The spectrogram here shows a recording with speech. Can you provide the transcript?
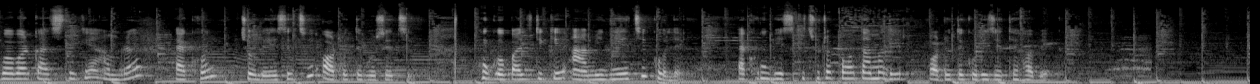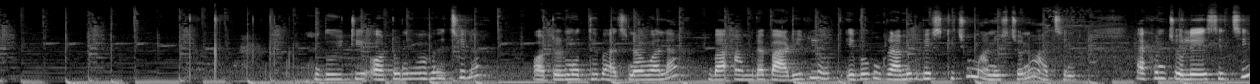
বাবার কাছ থেকে আমরা এখন চলে এসেছি অটোতে বসেছি। গোপালটিকে আমি নিয়েছি কোলে। এখন বেশ কিছুটা পথ আমাদের অটোতে করে যেতে হবে। দুইটি অটো নেওয়া হয়েছিল। অটোর মধ্যে বাজনাওয়ালা বা আমরা বাড়ির লোক এবং গ্রামের বেশ কিছু মানুষজনও আছেন। এখন চলে এসেছি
